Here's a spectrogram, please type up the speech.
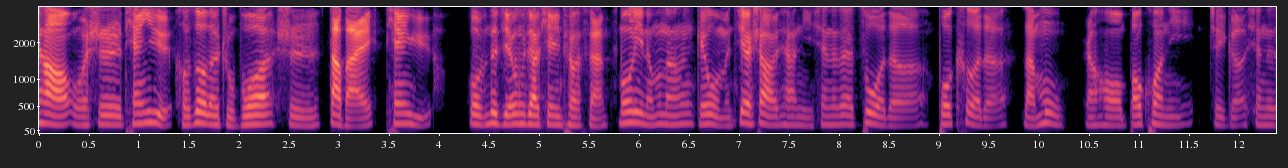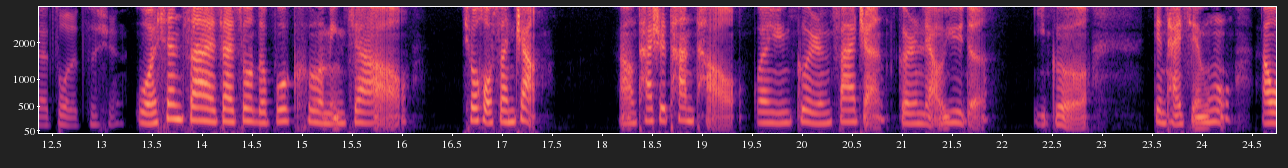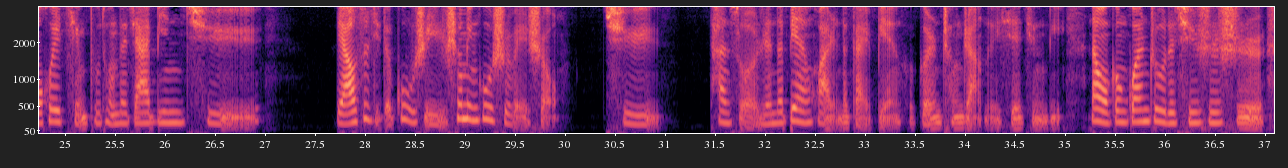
你好，我是天宇，合作的主播是大白、天宇。我们的节目叫天宇 Two FM，Molly 能不能给我们介绍一下你现在在做的播客的栏目，然后包括你这个现在在做的咨询？我现在在做的播客名叫《秋后算账》，然后它是探讨关于个人发展、个人疗愈的一个电台节目。然后我会请不同的嘉宾去聊自己的故事，以生命故事为首去。探索人的变化、人的改变和个人成长的一些经历。那我更关注的其实是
